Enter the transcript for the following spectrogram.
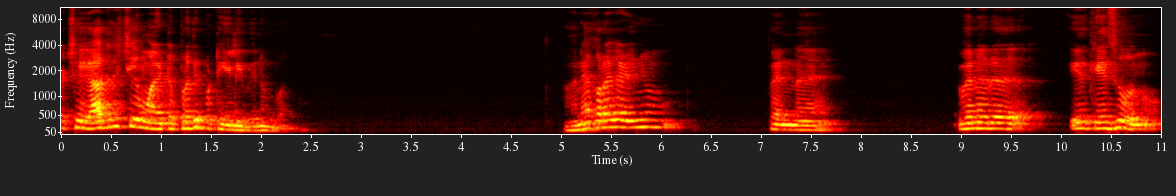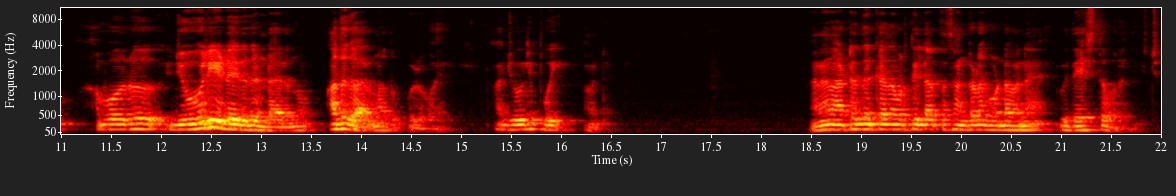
പക്ഷെ യാദൃശ്ചികമായിട്ട് പ്രതിപട്ടികയിൽ ഇവനും വന്നു. അങ്ങനെ കുറേ കഴിഞ്ഞു. പിന്നെ ഇവനൊരു ഇത് കേസ് വന്നു. അപ്പോൾ ഒരു ജോലി ഇതുണ്ടായിരുന്നു അത് കാരണം അത് ഒഴിവായി. ആ ജോലി പോയി അവന്റെ. അങ്ങനെ നാട്ടിൽ നിൽക്കാൻ നിവൃത്തിയില്ലാത്ത സങ്കടം കൊണ്ട് അവനെ വിദേശത്ത് പറഞ്ഞയച്ചു.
